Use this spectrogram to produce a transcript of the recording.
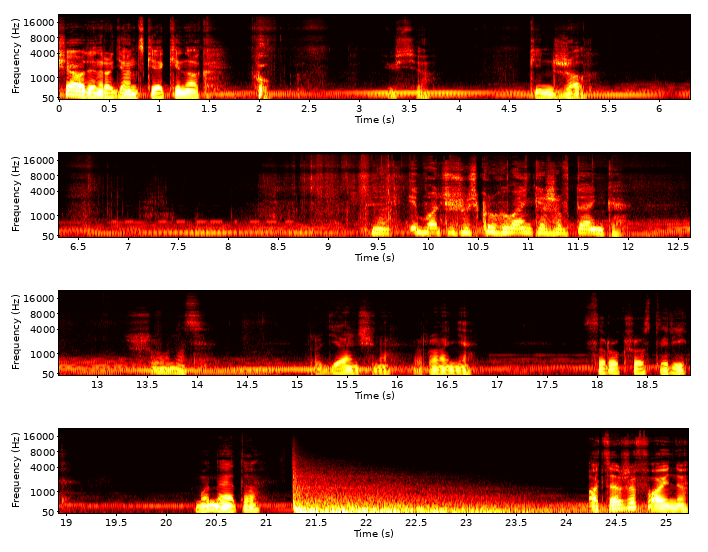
Ще один радянський акінак. Ху. І все. Кінжал. Так, і бачу щось кругленьке, жовтеньке. Що у нас? Радянщина, рання. 46 рік. Монета. А це вже файно.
